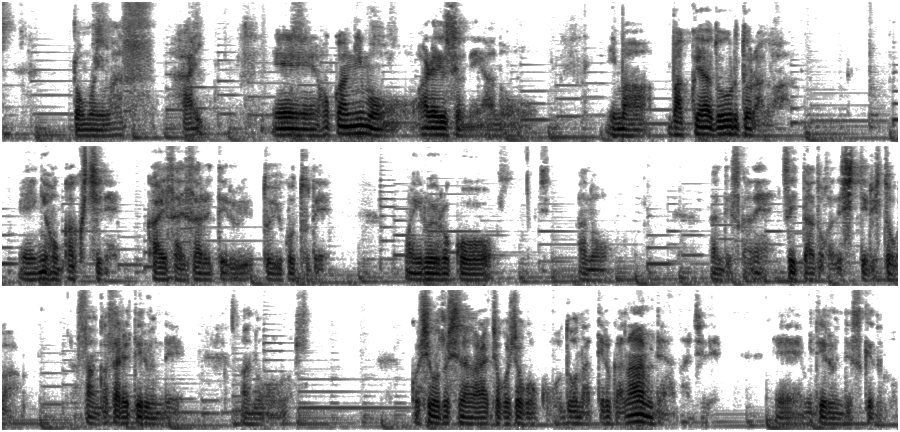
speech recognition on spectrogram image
と思います。はい。えー、他にも、あれですよね、あの、今、バックヤードウルトラが、えー日本各地で開催されているということで、まあ、いろいろこう、あの、なんですかね、ツイッターとかで知ってる人が参加されてるんで、あの、こう仕事しながらちょこちょここうどうなってるかな、みたいな感じで、えー見てるんですけども、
